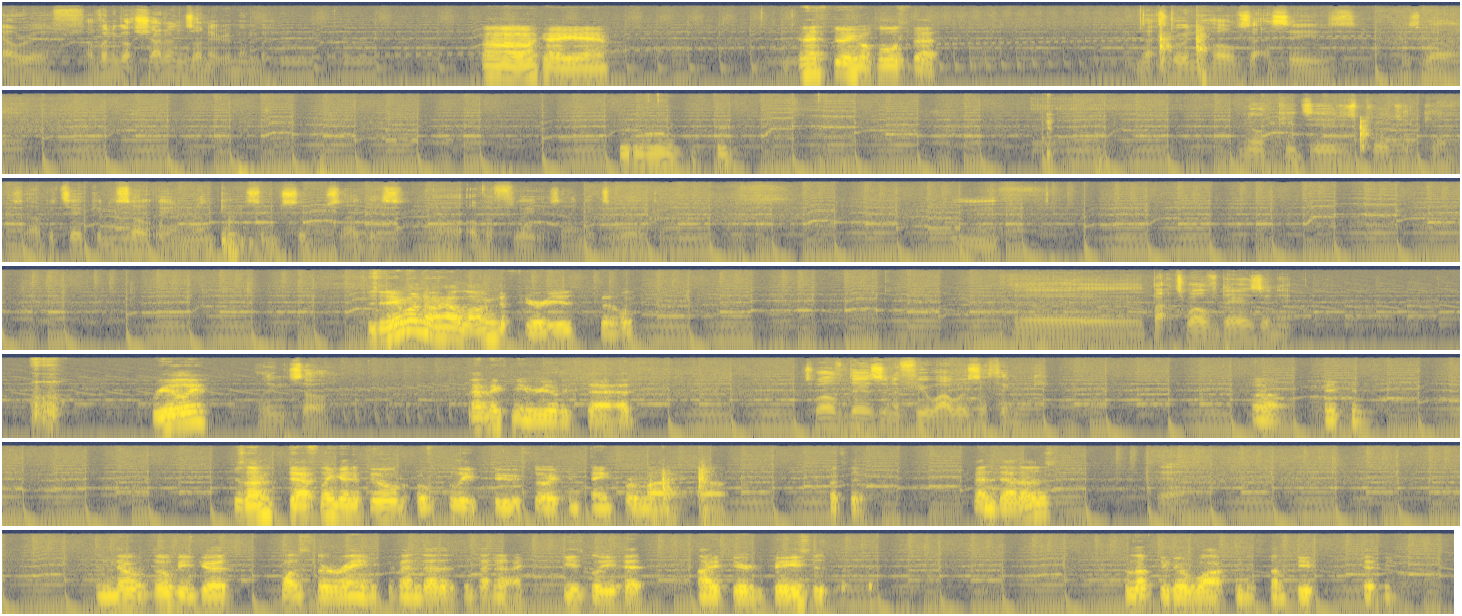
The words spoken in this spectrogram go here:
I've only got Sharon's on it, remember? Oh, okay, yeah. And that's doing a whole set. That's doing a whole set of C's as well. No kids here, just project cards. I'll be taking a salty and ranking some subs, I guess, or other fleets I need to work on. Does anyone know how long the Fury is build? Uh, about 12 days in it. Really? I think so. That makes me really sad. 12 days and a few hours, I think. Oh, making. Because I'm definitely going to build, hopefully, two, so I can tank for my, uh, what's it, Vendettas. And they'll, they'll be good once they're ranked, the Vendettas, and then I can easily hit high tier bases with it. I'd love to go walk into some people hit me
